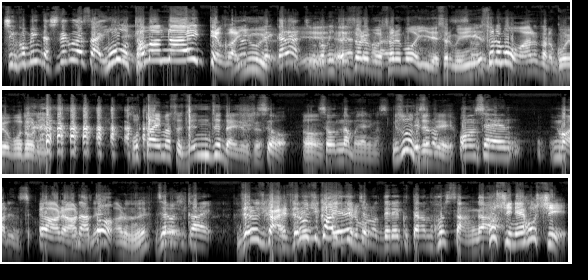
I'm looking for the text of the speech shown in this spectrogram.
チンコビンタしてくださいもうたまんないってか言うよ。言ってからチンコビンタやってそれもらう。もそれもいいです。それもいい。それもそれもあなたのご要望通り 答えますよ全然大丈夫ですよそう、うんそんなんもやります。でそうで、その温泉もあるんですよ。いやあれあるねあるねゼロ次会。ゼロ時間ゼロ時間っていうのものディレクターの星さんが、欲しいね欲しい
